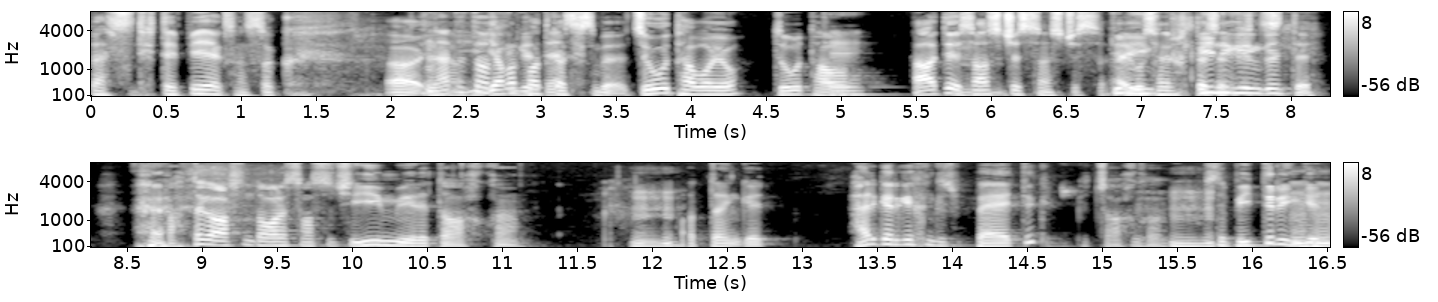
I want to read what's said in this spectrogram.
бас гэхдээ би яг сонсог. Ямар ингээд- подкаст гэсэн бэ? Зөв тав уу юу? Зөв тий. тав. Аа тий сонсчихсон сонсчихсон. Би Айгу нэг- сонирхолтой би нэг сонирхолтой. Батагийн орсон дугаарыг сонссон чи ийм юм яриад байгаа байхгүй юу? Одоо ингээд харь гаргийнхан гэж байдаг гэж байгаа байхгүй. Тэсээ бид нар ингээд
